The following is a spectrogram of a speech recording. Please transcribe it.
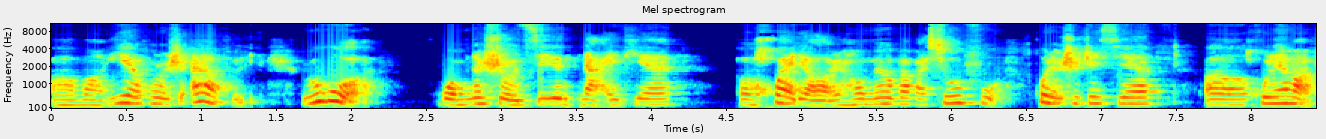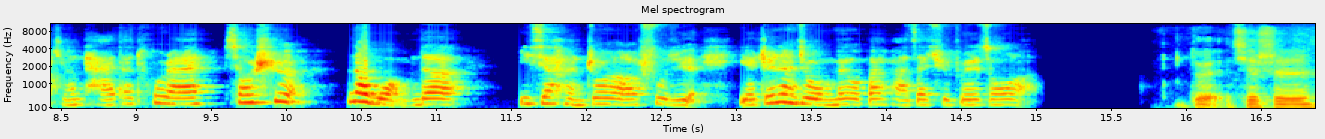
啊网页或者是 App 里。如果我们的手机哪一天呃坏掉了，然后没有办法修复，或者是这些呃互联网平台它突然消失了，那我们的一些很重要的数据也真的就没有办法再去追踪了。对，其实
